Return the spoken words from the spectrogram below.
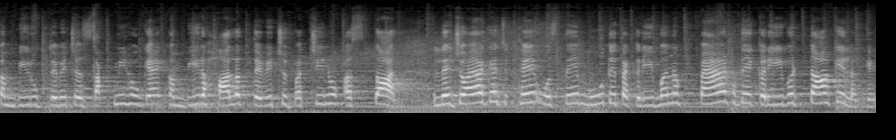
ਗੰਭੀਰ ਰੂਪ ਦੇ ਵਿੱਚ ਜ਼ਖਮੀ ਹੋ ਗਿਆ ਗੰਭੀਰ ਹਾਲਤ ਦੇ ਵਿੱਚ ਬੱਚੀ ਨੂੰ ਹਸਪਤਾਲ ਲਿਜਾਇਆ ਗਿਆ, ਜਿੱਥੇ ਉਸ ਦੇ ਮੂੰਹ ਤੇ ਤਕਰੀਬਨ 65 ਦੇ ਕਰੀਬ ਟਾਂਕੇ ਲੱਗੇ।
